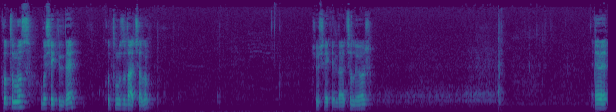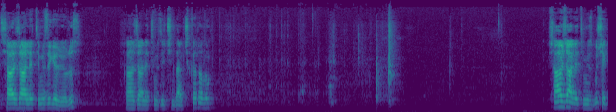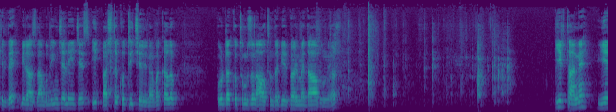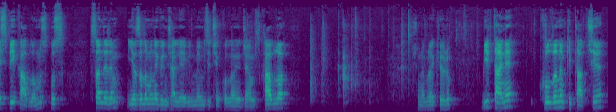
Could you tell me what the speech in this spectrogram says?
kutumuz bu şekilde. Kutumuzu da açalım. Şu şekilde açılıyor. Evet, şarj aletimizi görüyoruz. Şarj aletimizi içinden çıkaralım. Şarj aletimiz bu şekilde. Birazdan bunu inceleyeceğiz. İlk başta kutu içeriğine bakalım. Burada kutumuzun altında bir bölme daha bulunuyor. Bir tane USB kablomuz. Bu sanırım yazılımını güncelleyebilmemiz için kullanacağımız kablo. Şuna bırakıyorum. Bir tane kullanım kitapçığı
